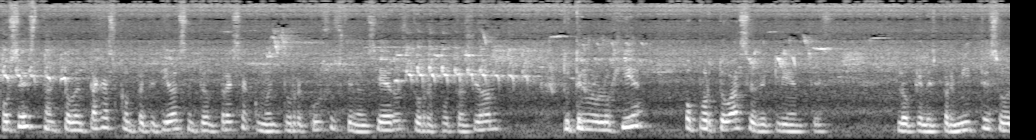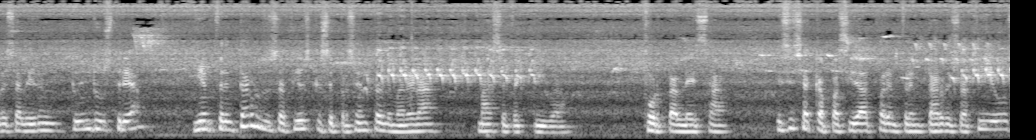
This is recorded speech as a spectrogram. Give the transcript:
posees tanto ventajas competitivas en tu empresa como en tus recursos financieros, tu reputación, tu tecnología o por tu base de clientes, lo que les permite sobresalir en tu industria y enfrentar los desafíos que se presentan de manera más efectiva. Fortaleza es esa capacidad para enfrentar desafíos,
